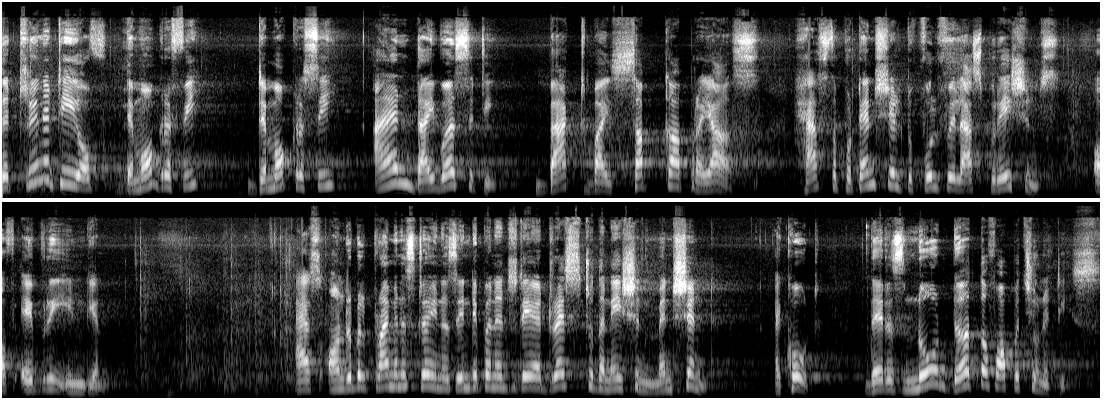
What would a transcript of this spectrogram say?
the trinity of demography democracy and diversity backed by Sabka Prayas has the potential to fulfil aspirations of every Indian As Honorable Prime Minister in his Independence Day address to the nation mentioned, I quote, there is no dearth of opportunities,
